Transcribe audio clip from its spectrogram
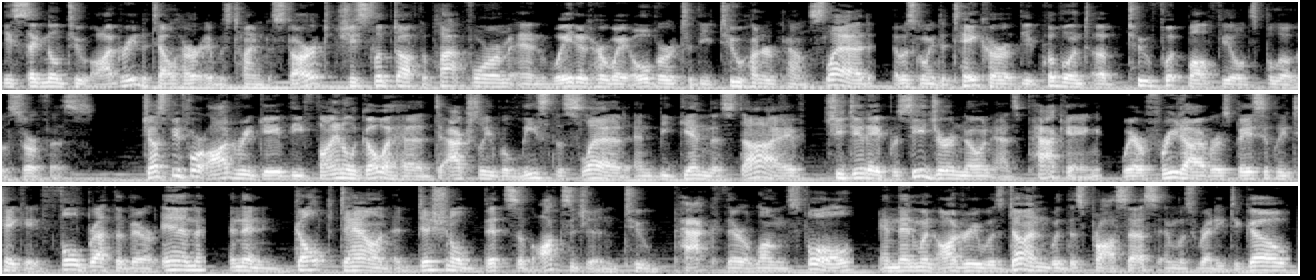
he signaled to Audrey to tell her it was time to start. She slipped off the platform and waded her way over to the 200 pound sled that was going to take her the equivalent of two football fields below the surface. Just before Audrey gave the final go ahead to actually release the sled and begin this dive, she did a procedure known as packing, where freedivers basically take a full breath of air in and then gulp down additional bits of oxygen to pack their lungs full. And then when Audrey was done with this process and was ready to go,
